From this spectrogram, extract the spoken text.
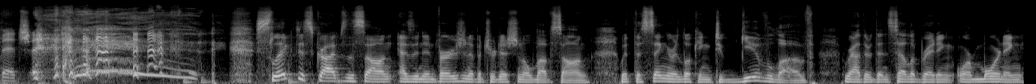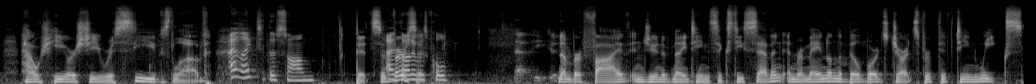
bitch. Slick describes the song as an inversion of a traditional love song, with the singer looking to give love rather than celebrating or mourning how he or she receives love. I liked the song. Bit I subversive. thought it was cool. That peaked at number five in June of 1967 and remained on the Billboard's charts for 15 weeks.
